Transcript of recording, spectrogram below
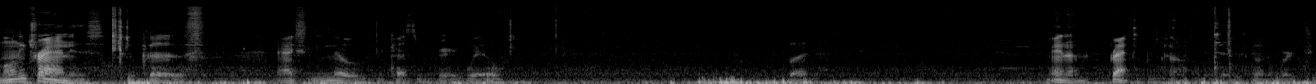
I'm only trying this because I actually know the customer very well. But, and I'm practically confident that it's going to work too.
